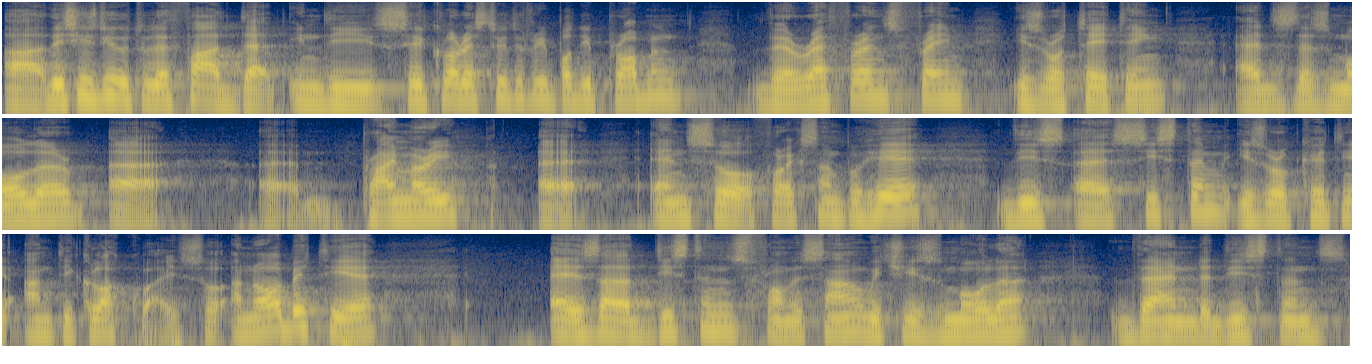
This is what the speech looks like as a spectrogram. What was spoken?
Uh, this is due to the fact that in the circular restricted body problem, the reference frame is rotating as the smaller uh, um, primary. Uh, and so, for example, here, this uh, system is rotating anti-clockwise. So an orbit here has a distance from the sun which is smaller than the distance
